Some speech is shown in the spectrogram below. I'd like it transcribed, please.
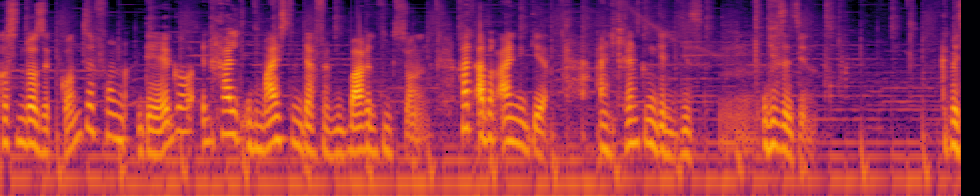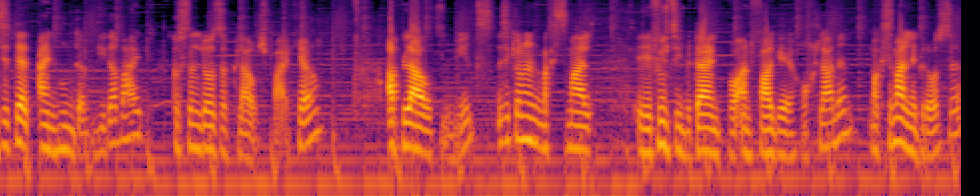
kostenlose Konto von Diego enthält die meisten der verfügbaren Funktionen, hat aber einige Einschränkungen, die diese sind. Kapazität 100 GB, kostenloser Cloud-Speicher, Upload-Limits, Sie können maximal 50 äh, Dateien pro Anfrage hochladen, maximale Größe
